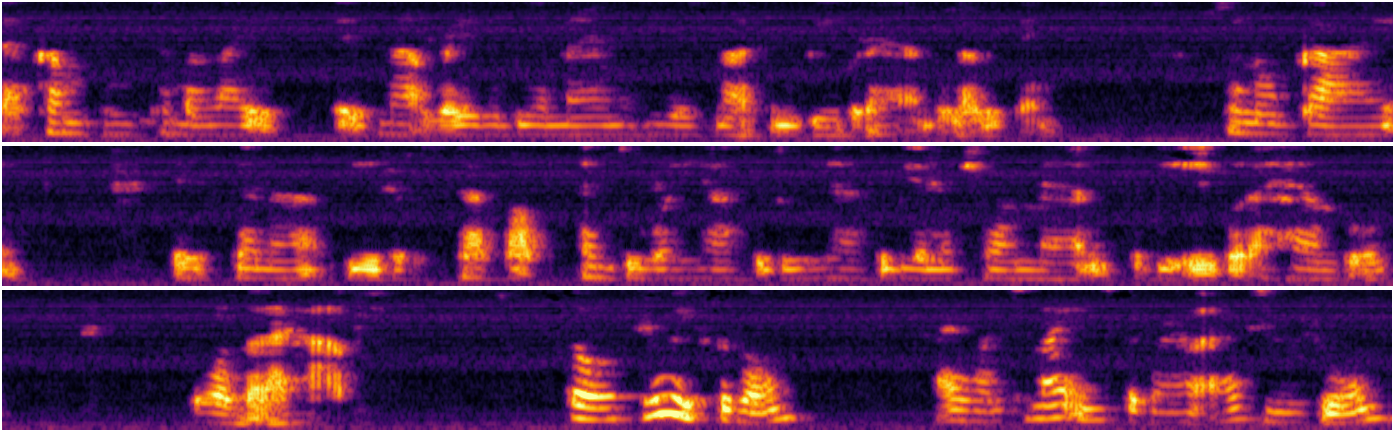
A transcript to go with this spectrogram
that comes into my life is not ready to be a man, he is not going to be able to handle everything. So, no guy is going to be able to step up and do what he has to do. He has to be a mature man to be able to handle all that I have. So, a few weeks ago, I went to my Instagram as usual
